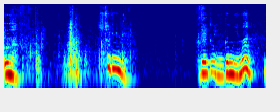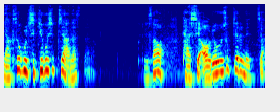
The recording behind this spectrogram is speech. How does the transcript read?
우와, 술인데. 그래도 임금님은 약속을 지키고 싶지 않았어요. 그래서 다시 어려운 숙제를 냈죠.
